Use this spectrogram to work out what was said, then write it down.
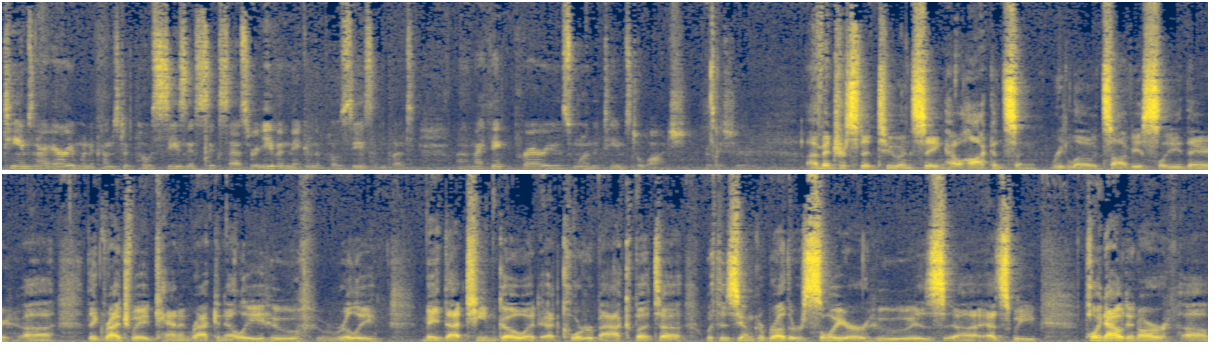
teams in our area when it comes to postseason success or even making the postseason. But um, I think Prairie is one of the teams to watch for this year. I'm interested too in seeing how Hockinson reloads. Obviously, they uh, they graduated Cannon Racanelli, who really made that team go at, at quarterback, but uh, with his younger brother Sawyer, who is, uh, as we point out in our uh,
